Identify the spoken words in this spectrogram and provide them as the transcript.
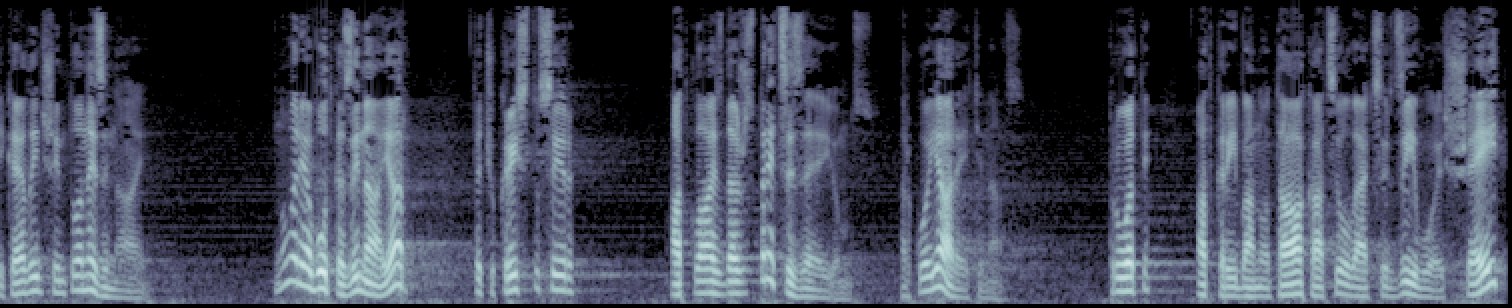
tikai līdz šim to nezināja. Nu, var jau būt, ka zināja ar, taču Kristus ir atklājis dažus precizējumus, ar ko jārēķinās. Proti, atkarībā no tā, kā cilvēks ir dzīvojis šeit,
